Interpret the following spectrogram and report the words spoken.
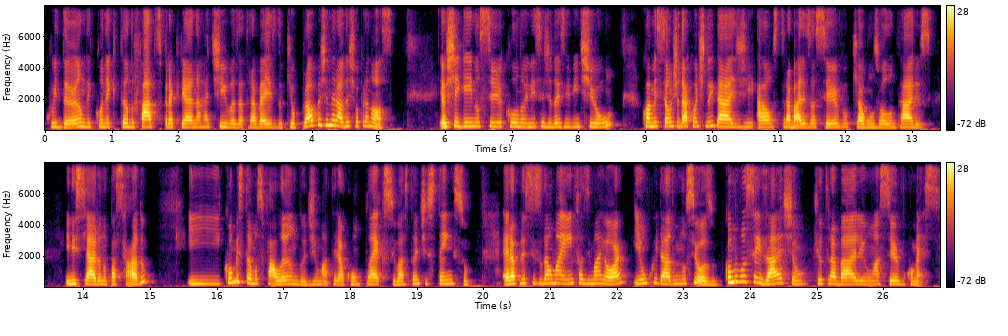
cuidando e conectando fatos para criar narrativas através do que o próprio general deixou para nós. Eu cheguei no círculo no início de 2021 com a missão de dar continuidade aos trabalhos do acervo que alguns voluntários iniciaram no passado. E como estamos falando de um material complexo e bastante extenso, era preciso dar uma ênfase maior e um cuidado minucioso. Como vocês acham que o trabalho em um acervo começa?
